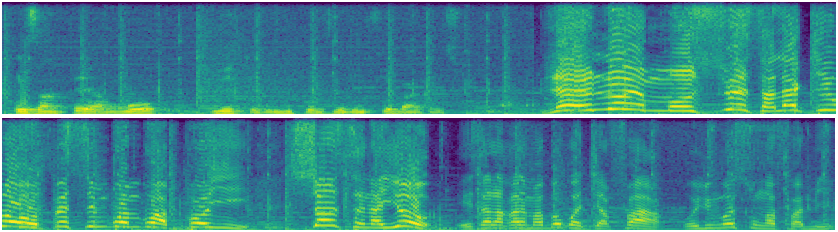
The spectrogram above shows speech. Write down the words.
eprésente yango nde tokoki koverifie baresultat lelo émotion ezalaki oyo opesi mbwambo aboyi chance na yo ezalaka na maboko ya jafar. Olingi osunga famille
